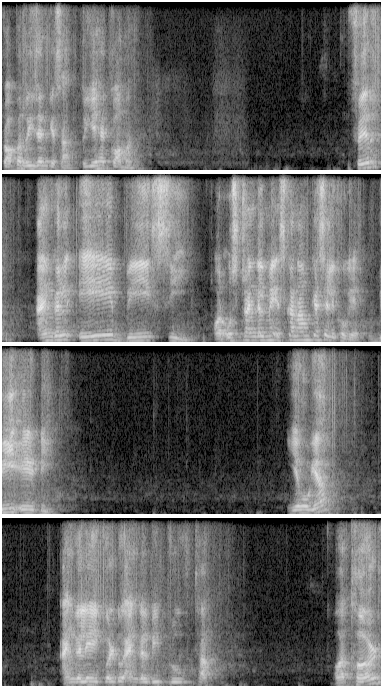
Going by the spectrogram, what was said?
proper reason के साथ। तो ये है कॉमन फिर एंगल ए, बी, सी, और उस ट्रायंगल में इसका नाम कैसे लिखोगे? बी ए डी ये हो गया। Angle A equal to angle B prove था। और third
